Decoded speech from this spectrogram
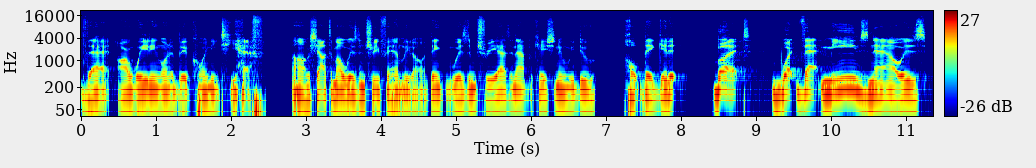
that are waiting on a Bitcoin ETF. Um, shout out to my Wisdom Tree family, though. I think Wisdom Tree has an application and we do hope they get it. But what that means now is,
